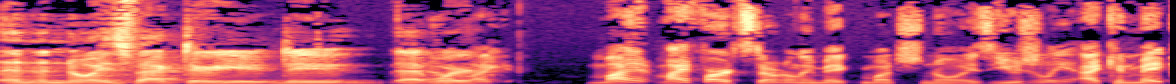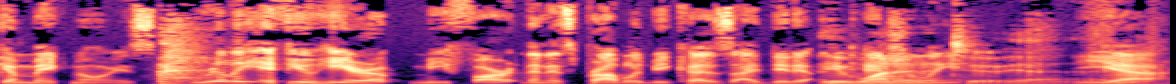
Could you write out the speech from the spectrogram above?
and the noise factor, you do at You know, work. Like, my my farts don't really make much noise. Usually, I can make them make noise. Really, if you hear me fart, then it's probably because I did it you wanted intentionally. it to, yeah.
